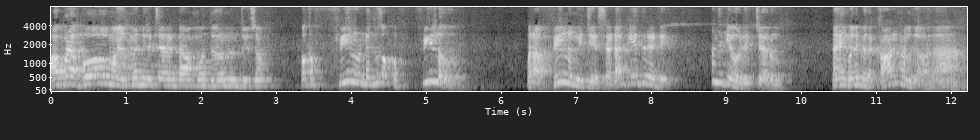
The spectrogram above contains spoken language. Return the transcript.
అప్పుడు అబ్బో మా ఎమ్మెల్యే వచ్చారంట. అమ్మో దూరం నుంచి చూసాం. ఒక ఫీల్ ఉండదు ఒక ఫీల్ మరి ఆ ఫీల్ను మీరు చేస్తాడా కేతిరెడ్డి. అందుకే ఓడిచ్చారు దానికి మళ్ళీ పెద్ద కారణాలు కావాలా?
